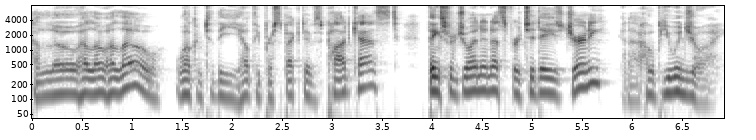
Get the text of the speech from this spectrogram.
Hello, hello, hello. Welcome to the Healthy Perspectives podcast. Thanks for joining us for today's journey, and I hope you enjoy.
